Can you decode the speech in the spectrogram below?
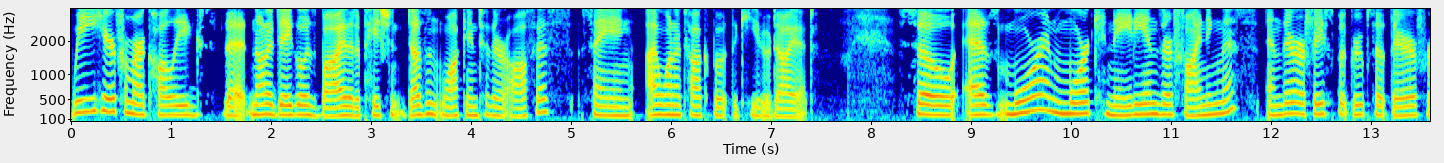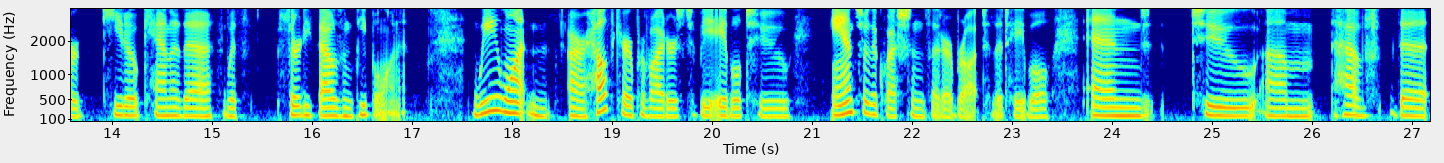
We hear from our colleagues that not a day goes by that a patient doesn't walk into their office saying, I want to talk about the keto diet. So, as more and more Canadians are finding this, and there are Facebook groups out there for Keto Canada with 30,000 people on it, we want our healthcare providers to be able to answer the questions that are brought to the table and to um, have the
